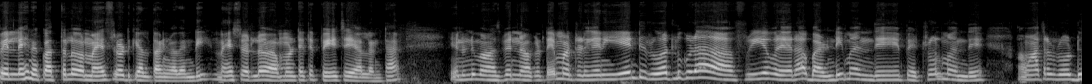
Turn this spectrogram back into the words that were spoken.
పెళ్ళైన కొత్తలో నైస్ రోడ్కి వెళ్తాం కదండి. నైస్ రోడ్లో అమౌంట్ అయితే పే చేయాలంట. నేను మా హస్బెండ్ ఒకటే మాట్లాడు కానీ ఏంటి రోడ్లు కూడా ఫ్రీ ఇవ్వలేరా? బండి మందే పెట్రోల్ మందే ఆ మాత్రం రోడ్డు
